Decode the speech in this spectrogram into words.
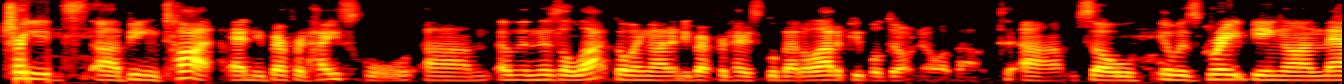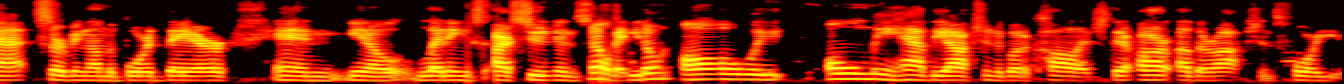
trades uh, being taught at New Bedford High School. Um, and there's a lot going on at New Bedford High School that a lot of people don't know about. Um, so it was great being on that, serving on the board there, and you know, letting our students know that you don't always only have the option to go to college. There are other options for you.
